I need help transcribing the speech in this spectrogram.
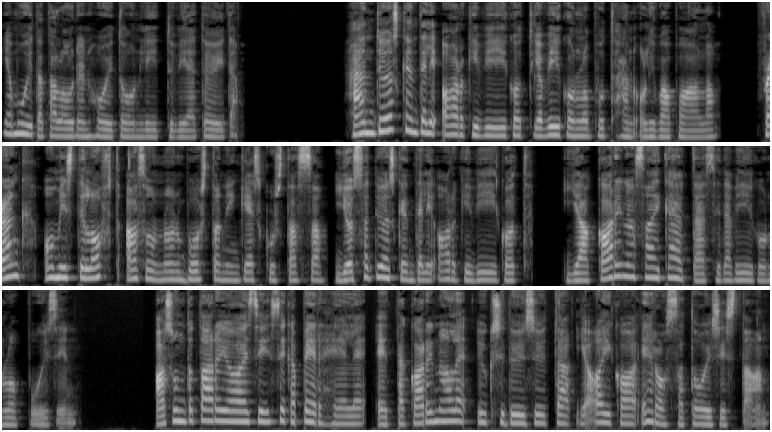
ja muita taloudenhoitoon liittyviä töitä. Hän työskenteli arkiviikot ja viikonloput hän oli vapaalla. Frank omisti loft-asunnon Bostonin keskustassa, jossa työskenteli arkiviikot, ja Karina sai käyttää sitä viikonloppuisin. Asunto tarjoaisi sekä perheelle että Karinalle yksityisyyttä ja aikaa erossa toisistaan.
